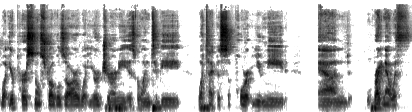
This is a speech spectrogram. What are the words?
what your personal struggles are, what your journey is going to be, what type of support you need, and right now with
